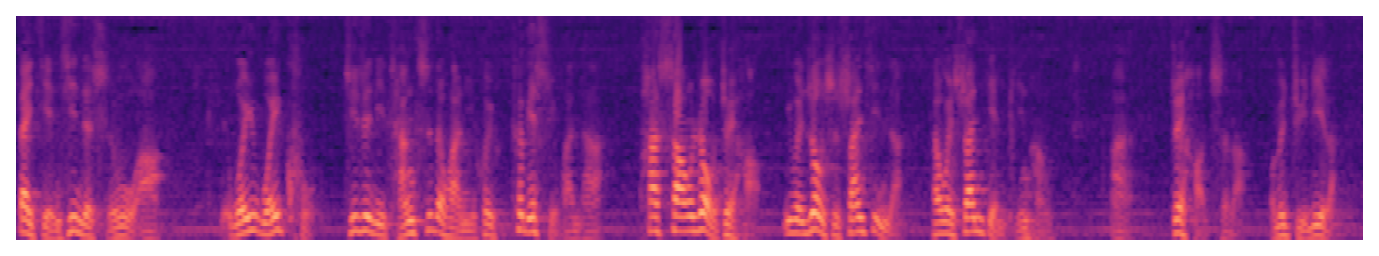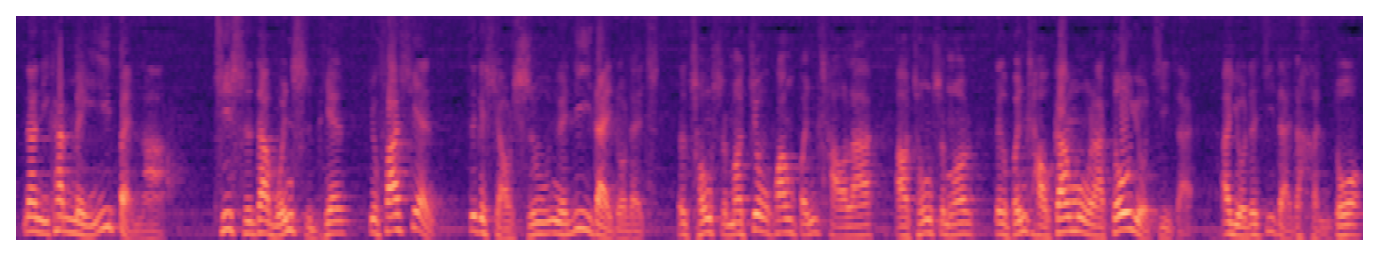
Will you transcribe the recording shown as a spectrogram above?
带碱性的食物啊，为为苦。其实你常吃的话，你会特别喜欢它。它烧肉最好，因为肉是酸性的，它会酸碱平衡，啊，最好吃了。我们举例了，那你看每一本啊，其实在文史篇就发现这个小食物，因为历代都在吃。呃，从什么《旧荒本草》啦，啊，从什么这个《本草纲目》啦，都有记载啊，有的记载的很多，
